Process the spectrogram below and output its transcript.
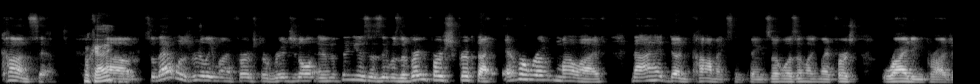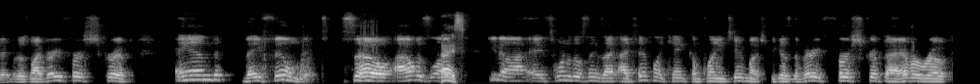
concept. Okay. Um, so that was really my first original. And the thing is, is it was the very first script I ever wrote in my life. Now I had done comics and things, so it wasn't like my first writing project, but it was my very first script. And they filmed it. So I was like, nice. You know, it's one of those things I, I definitely can't complain too much because the very first script I ever wrote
